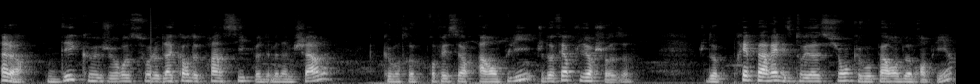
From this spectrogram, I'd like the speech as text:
Alors, dès que je reçois l'accord de principe de Madame Charles, que votre professeur a rempli, je dois faire plusieurs choses. Je dois préparer les autorisations que vos parents doivent remplir.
